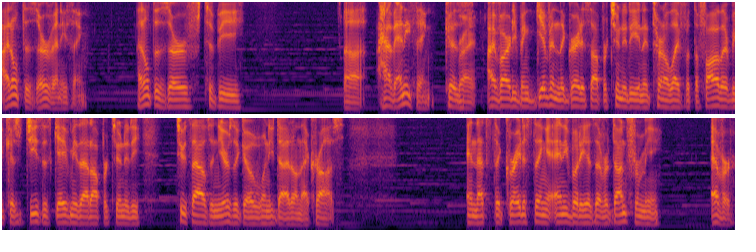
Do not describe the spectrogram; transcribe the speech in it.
I don't deserve anything. I don't deserve to be uh have anything because Right. I've already been given the greatest opportunity in eternal life with the Father because Jesus gave me that opportunity 2,000 years ago when he died on that cross. And that's the greatest thing anybody has ever done for me, ever.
